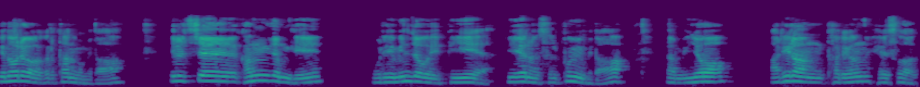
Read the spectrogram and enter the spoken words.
이 노래가 그렇다는 겁니다. 일제 강점기 우리 민족의 비애, 비애는 슬픔입니다. 자, 민요, 아리랑, 타령, 해설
